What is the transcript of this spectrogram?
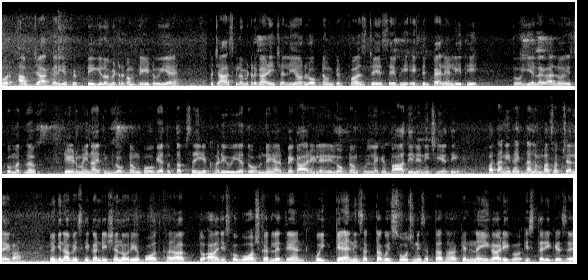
और अब जाकर ये 50 किलोमीटर कंप्लीट हुई है। 50 किलोमीटर गाड़ी चली है और लॉकडाउन के फ़र्स्ट डे से भी एक दिन पहले ली थी। तो ये लगा लो, इसको मतलब डेढ़ महीना आई थिंक लॉकडाउन को हो गया। तो तब से ये खड़ी हुई है। तो हमने यार बेकार ही ले ली। लॉकडाउन खुलने के बाद ही लेनी चाहिए थी। पता नहीं था इतना लंबा सब चलेगा। लेकिन अब इसकी कंडीशन हो रही है बहुत ख़राब तो आज इसको वॉश कर लेते हैं। कोई कह नहीं सकता, कोई सोच नहीं सकता था कि नई गाड़ी को इस तरीके से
